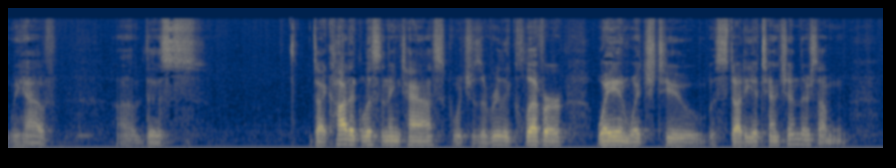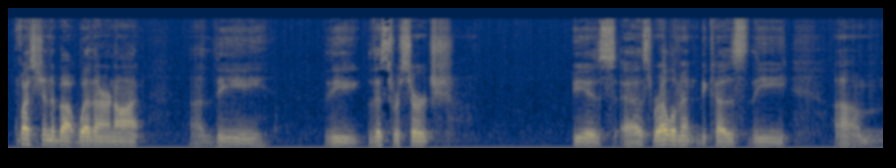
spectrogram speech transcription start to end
We have uh, this dichotic listening task, which is a really clever way in which to study attention. There's some question about whether or not uh, the the this research is as relevant because the um,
